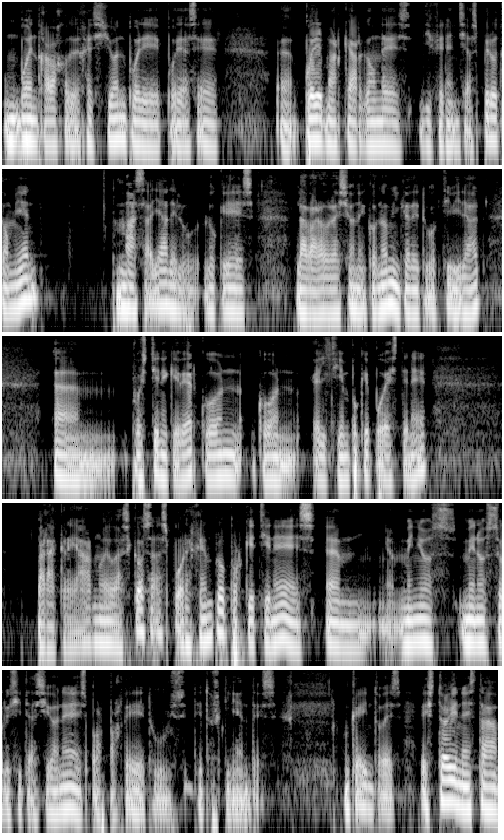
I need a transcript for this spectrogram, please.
un buen trabajo de gestión puede, puede hacer, eh, puede marcar grandes diferencias. Pero también, más allá de lo que es la valoración económica de tu actividad, Em, pues tiene que ver con, el tiempo que puedes tener para crear nuevas cosas, por ejemplo, porque tienes em, menos, menos solicitaciones por parte de tus, de tus clientes. Okay, entonces, estoy en, esta,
